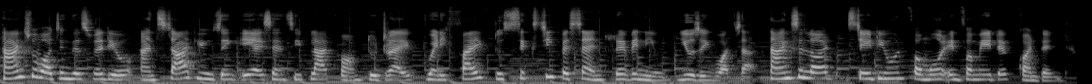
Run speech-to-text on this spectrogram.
Thanks for watching this video and start using AiSensy platform to drive 25 to 60% revenue using WhatsApp. Thanks a lot. Stay tuned for more informative content.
